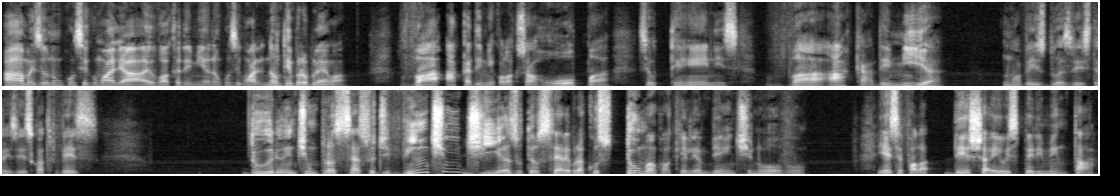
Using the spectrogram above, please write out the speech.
Ah, mas eu não consigo malhar, eu vou à academia, não consigo malhar. Não tem problema. Vá à academia, coloque sua roupa, seu tênis, vá à academia. Uma vez, duas vezes, três vezes, quatro vezes. Durante um processo de 21 dias, o teu cérebro acostuma com aquele ambiente novo. E aí você fala, deixa eu experimentar.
